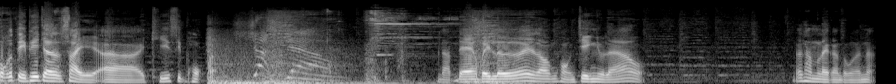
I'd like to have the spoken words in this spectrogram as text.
ปกติพี่จะใส่อ่าคีสิบหกอะดาบแดงไปเลยเราของจริงอยู่แล้ว แล้วทำอะไรกันตรงนั้นอะ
